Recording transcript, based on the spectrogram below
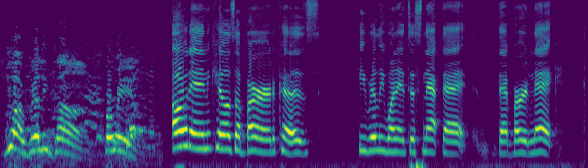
You are really dumb. For real. Odin kills a bird because he really wanted to snap that that bird neck.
